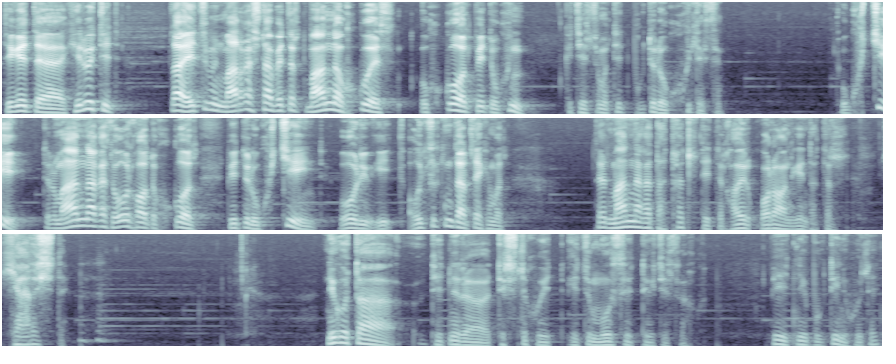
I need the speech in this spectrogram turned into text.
Тэгээд э, хэрвээтэд за эзэн минь маргааш та бидэрт манна өгөхгүй байсан. Өгөхгүй бол бид өхнө гэж хэлсэн мэт тэд бүгдөө өгөх л байсан. Өгөчий. Тэр маннагаас өөр хоол өгөхгүй бол бид нар өгчий энд. Өөр өлсгөлтөн зарлаа гэх юм бол тэгэл маннагаа татхад л тэд нар 2 3 хоногийн дотор хяарна штэ. Нэг удаа тэд нэр тэрслэх үед эзэн Мөсөд тэгж хэлсэн байхгүй. Би эднийг бүгдийг нөхүүлээд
